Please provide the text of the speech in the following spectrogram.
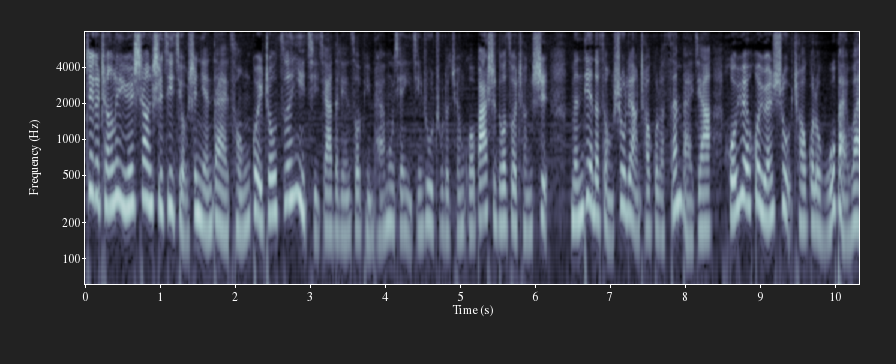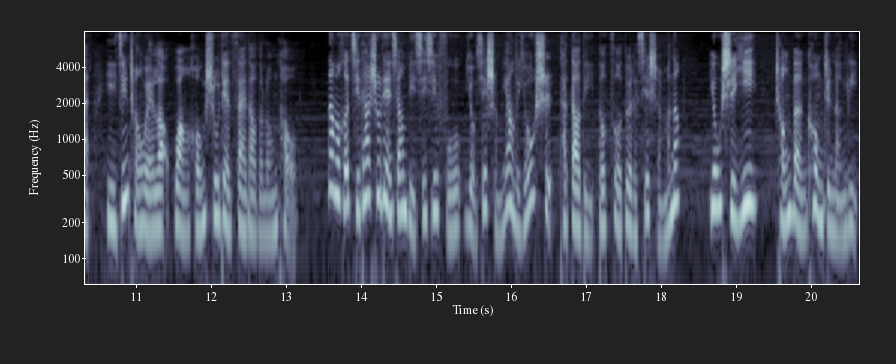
这个成立于上世纪九十年代、从贵州遵义起家的连锁品牌，目前已经。入驻了全国八十多座城市，门店的总数量超过了三百家，活跃会员数超过了五百万，已经成为了网红书店赛道的龙头。那么和其他书店相比，西西弗有些什么样的优势？它到底都做对了些什么呢？优势一：成本控制能力。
